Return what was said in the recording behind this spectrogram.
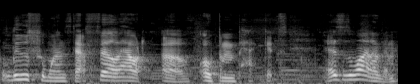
loose ones that fell out of open packets. This is one of them.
